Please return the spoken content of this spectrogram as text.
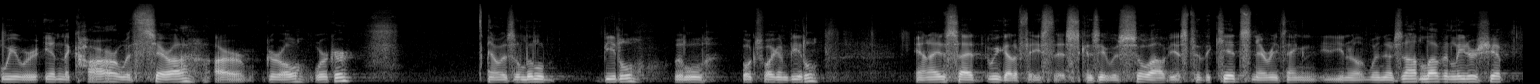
we were in the car with Sarah, our girl worker. And it was a little Beetle, little Volkswagen Beetle. And I decided we got to face this because it was so obvious to the kids and everything. You know, when there's not love and leadership,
